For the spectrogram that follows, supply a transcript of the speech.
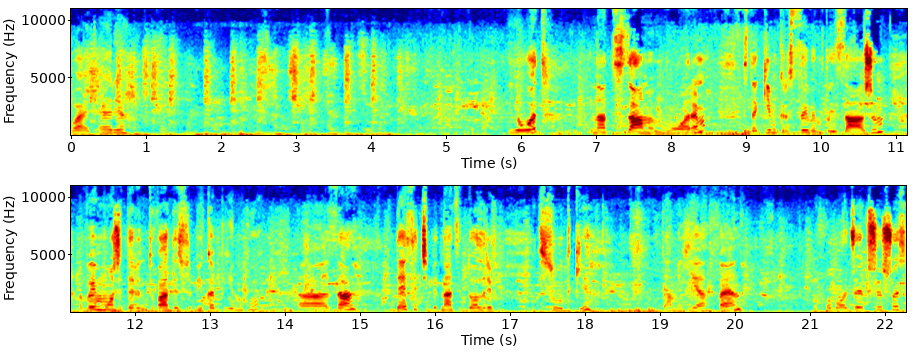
Quiet area. І от над самим морем з таким красивим пейзажем ви можете рентувати собі кабінку е, за 10 чи 15 доларів в сутки. Там є фен, охолоджує, якщо щось,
